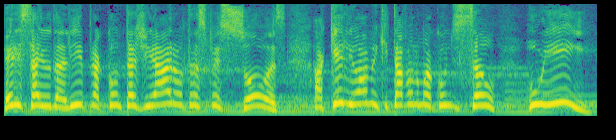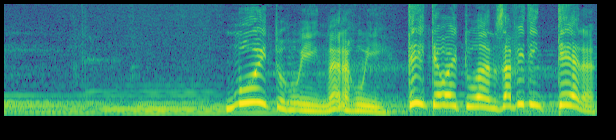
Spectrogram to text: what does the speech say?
Ele saiu dali para contagiar outras pessoas. Aquele homem que estava numa condição ruim, muito ruim, não era ruim, 38 anos, a vida inteira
